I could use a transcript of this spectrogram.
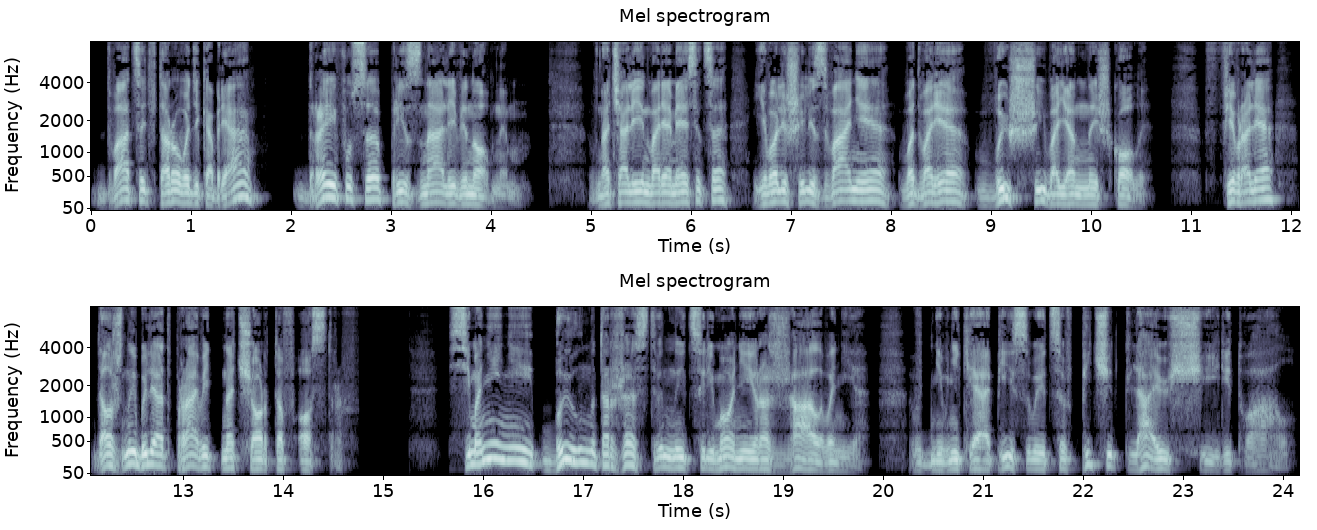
22 декабря Дрейфуса признали виновным. В начале января месяца его лишили звания во дворе высшей военной школы. В феврале должны были отправить на чертов остров. Симонини был на торжественной церемонии разжалования. В дневнике описывается впечатляющий ритуал.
